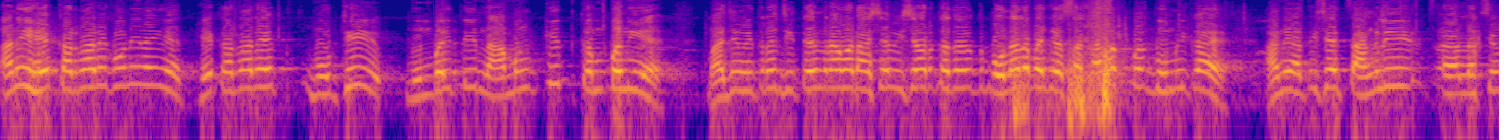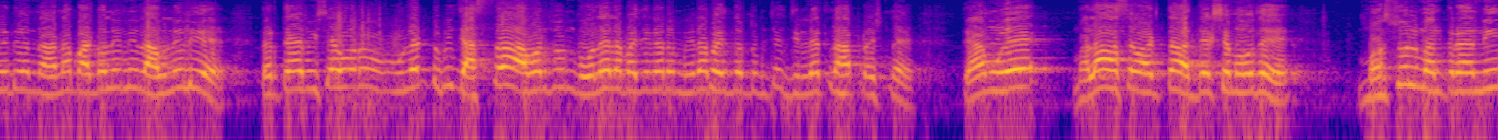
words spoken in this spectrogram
आणि हे करणारे कोणी नाही आहेत हे करणारे एक मोठी मुंबईतली नामांकित कंपनी आहे. माझे मित्र जितेंद्र आव्हाड अशा विषयावर कदा बोलायला पाहिजे. सकारात्मक भूमिका आहे. आणि अतिशय चांगली लक्षवेधी नाना पाटोलेंनी लावलेली आहे. तर त्या विषयावर उलट तुम्ही जास्त आवर्जून बोलायला पाहिजे. कारण मीराबाई तर तुमच्या जिल्ह्यातला हा प्रश्न आहे. त्यामुळे मला असं वाटतं अध्यक्ष महोदय महसूल मंत्र्यांनी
